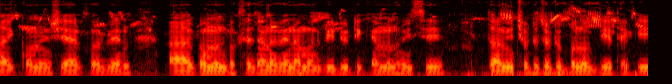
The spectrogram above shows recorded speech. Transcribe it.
লাইক কমেন্ট শেয়ার করবেন। আর কমেন্ট বক্সে জানাবেন আমার ভিডিওটি কেমন হয়েছে। তো আমি ছোট ছোট ব্লগ দিয়ে থাকি,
